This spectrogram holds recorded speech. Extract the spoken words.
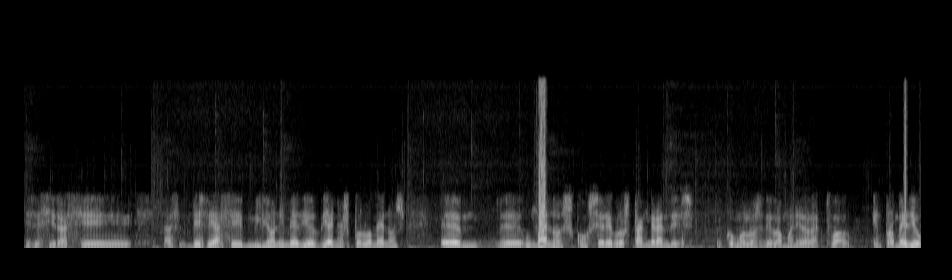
es decir, hace, desde hace millón y medio de años por lo menos, em, eh, humanos con cerebros tan grandes como los de la humanidad actual, en promedio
